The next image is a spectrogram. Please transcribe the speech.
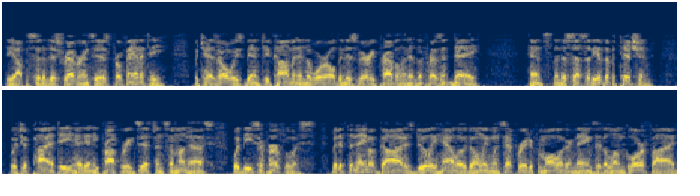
The opposite of this reverence is profanity, which has always been too common in the world and is very prevalent in the present day. Hence the necessity of the petition, which if piety had any proper existence among us, would be superfluous. But if the name of God is duly hallowed only when separated from all other names and alone glorified,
